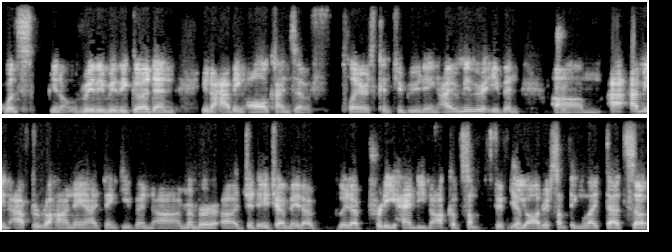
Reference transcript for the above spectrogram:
was you know really really good and you know having all kinds of players contributing. I remember even um i, I mean after rahane i think even uh, i remember uh, jadeja made a made a pretty handy knock of some 50 yep. odd or something like that. So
